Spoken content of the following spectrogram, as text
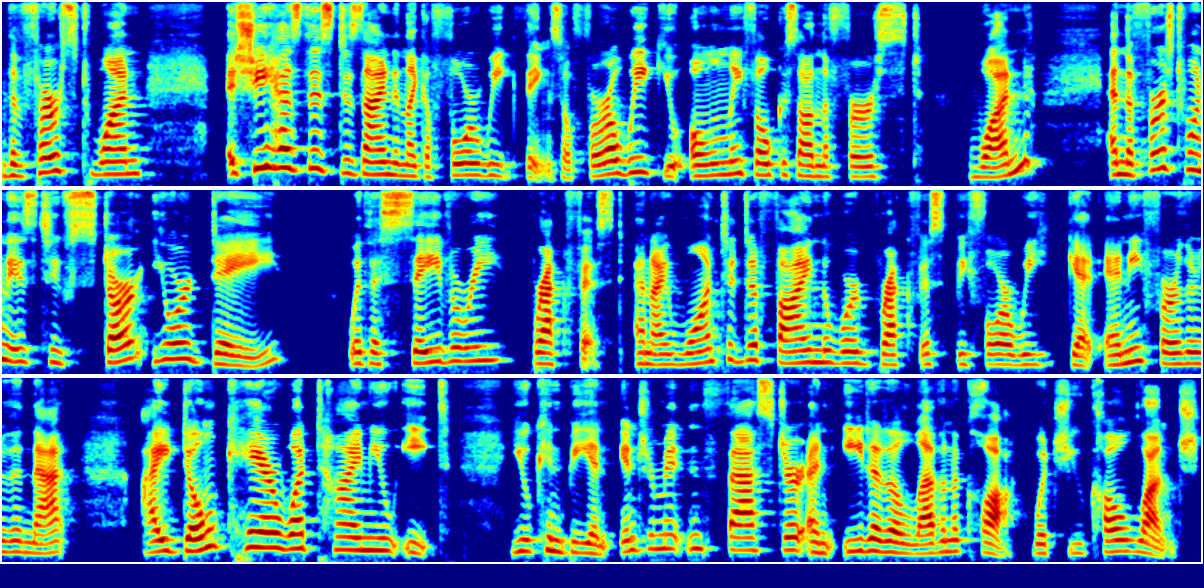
The first one, she has this designed in like a four week thing. So, for a week, you only focus on the first one. And the first one is to start your day with a savory breakfast. And I want to define the word breakfast before we get any further than that. I don't care what time you eat. You can be an intermittent faster and eat at 11 o'clock, which you call lunch.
